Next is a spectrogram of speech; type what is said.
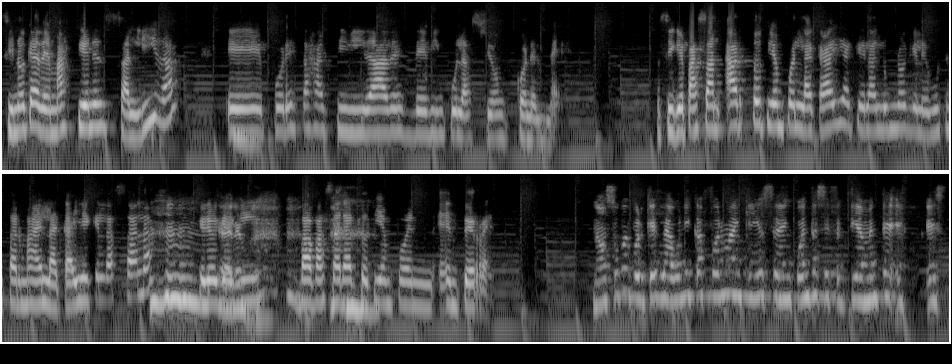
sino que además tienen salida eh, por estas actividades de vinculación con el medio. Así que pasan harto tiempo en la calle, aquel alumno que le gusta estar más en la calle que en la sala, creo que aquí va a pasar harto tiempo en, en terreno. No, supe porque es la única forma en que ellos se den cuenta si efectivamente es,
